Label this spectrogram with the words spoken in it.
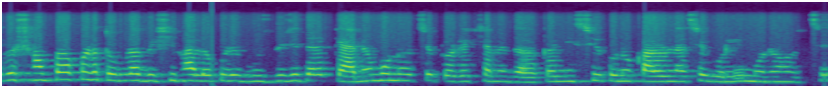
এবার সম্পর্কটা তোমরা বেশি ভালো করে বুঝবে যে তারা কেন মনে হচ্ছে প্রোটেকশনের দরকার। নিশ্চয়ই কোনো কারণ আছে বলেই মনে হচ্ছে।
